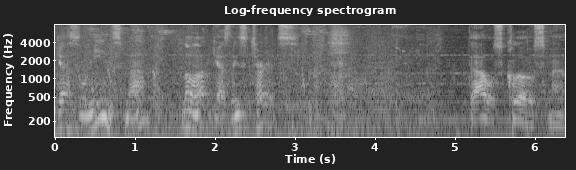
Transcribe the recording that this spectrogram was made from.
gasolines, man. No, not gasolines, turrets. That was close, man.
